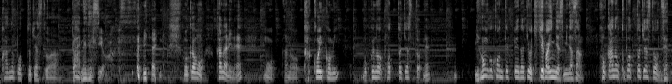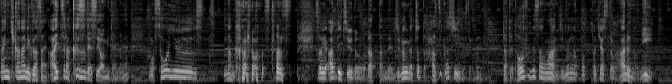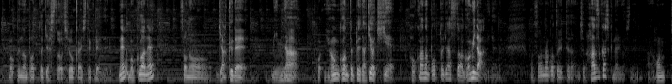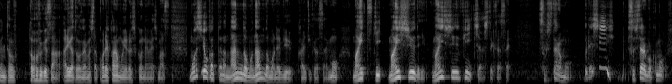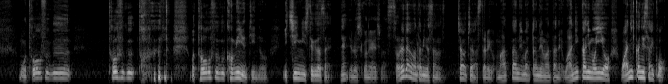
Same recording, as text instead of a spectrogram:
他のポッドキャストはダメですよ。みたいな。僕はもうかなりねもうあの囲い込み。僕のポッドキャストね日本語コンテッペイだけを聞けばいいんです皆さん。他のポッドキャストは絶対に聞かないでください。あいつらクズですよみたいなね。もうそういうなんかあの スタンス。そういうアティチュードだったんで自分がちょっと恥ずかしいですよね。だって東福さんは自分のポッドキャストがあるのに僕のポッドキャストを紹介してくれてる。ね僕はねその逆でみんな日本コンテッペだけは聞け。他のポッドキャストはゴミだみたいな。もうそんなこと言ってたちょっと恥ずかしくなりましたね。本当に豆腐さんありがとうございました。これからもよろしくお願いします。もしよかったら何度も何度もレビュー書いてください。もう毎月毎週で毎週フィーチャーしてください。そしたらもう嬉しい。そしたら僕ももう豆腐具豆腐具 もう豆腐具コミュニティの一員にしてください。ね。よろしくお願いします。それではまた皆さん。チャオチャオスタレゴ。またねまたねまたね。ワニカニもいいよ。ワニカニ最高。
